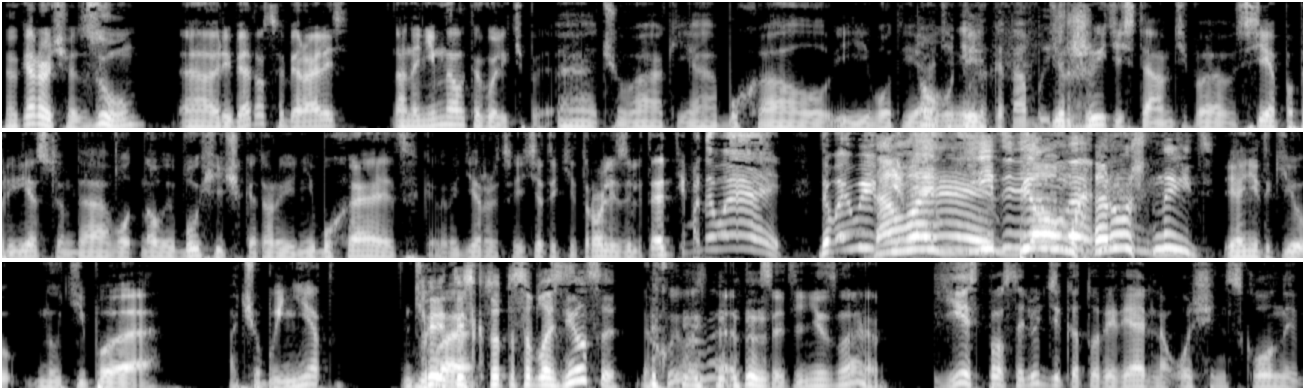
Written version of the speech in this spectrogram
Ну, короче, Zoom, э, ребята собирались, анонимный алкоголик, типа, «Э, чувак, я бухал, и вот я Ну, у теперь них как это обычно. Держитесь там, типа, все поприветствуем, да, вот новый бухич, который не бухает, который держится, и все такие тролли залетают, типа, давай, давай выпьем, Давай эй, ебем, давай». хорош ныть. И они такие, ну, типа, а чё бы нет? Блин, Типа, То есть кто-то соблазнился? да хуй его знает, кстати, не знаю. Есть просто люди, которые реально очень склонны...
